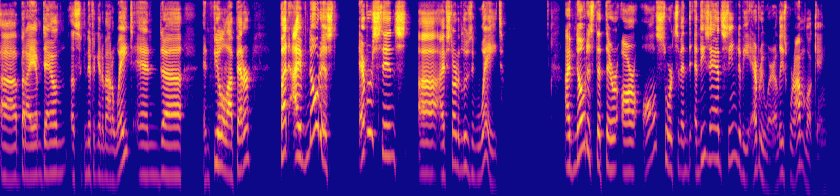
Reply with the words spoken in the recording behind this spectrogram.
uh, but I am down a significant amount of weight and, uh, and feel a lot better. But I've noticed ever since uh, I've started losing weight, I've noticed that there are all sorts of, and, and these ads seem to be everywhere, at least where I'm looking,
